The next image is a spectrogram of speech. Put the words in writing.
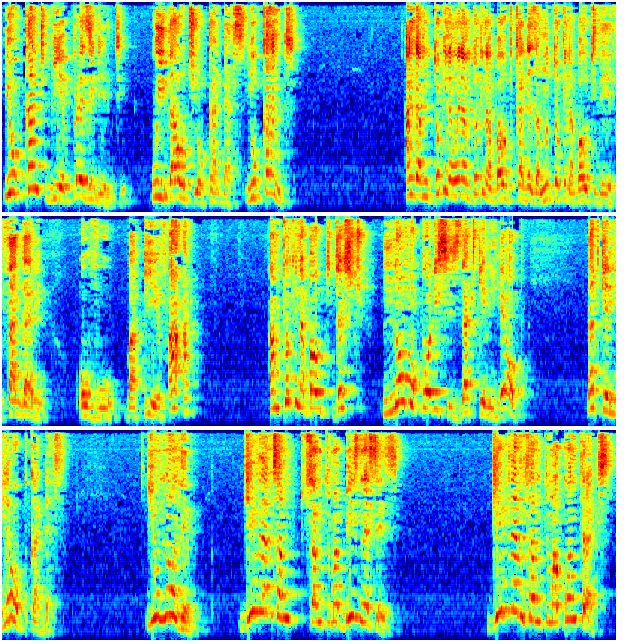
You can't be a president without your cadres. You can't. And I'm talking when I'm talking about cadres, I'm not talking about the thuggery of uh, PF. Uh-uh. I'm talking about just normal policies that can help, that can help cadres. You know them. Give them some, some to my businesses. Give them some to my contracts.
